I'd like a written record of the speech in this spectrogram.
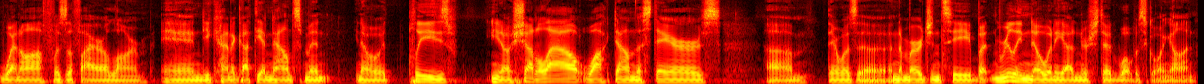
went off was the fire alarm, and you kind of got the announcement, you know, please, you know, shuttle out, walk down the stairs. Um, there was a, an emergency, but really nobody understood what was going on.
